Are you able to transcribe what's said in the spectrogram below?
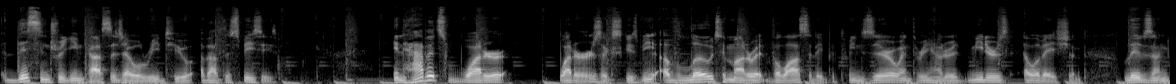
this intriguing passage I will read to you about the species. Inhabits water waters, excuse me, of low to moderate velocity between 0 and 300 meters elevation. Lives on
